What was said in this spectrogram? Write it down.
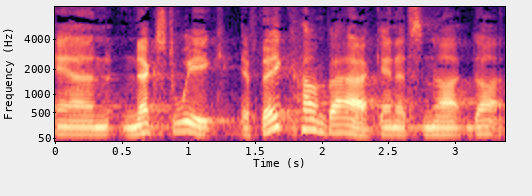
And next week, if they come back and it's not done,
